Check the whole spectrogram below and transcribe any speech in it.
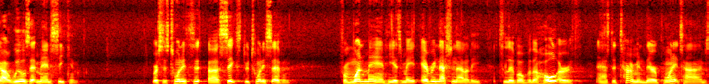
God wills that man seek Him. Verses 26 uh, through 27. From one man, He has made every nationality to live over the whole earth and has determined their appointed times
